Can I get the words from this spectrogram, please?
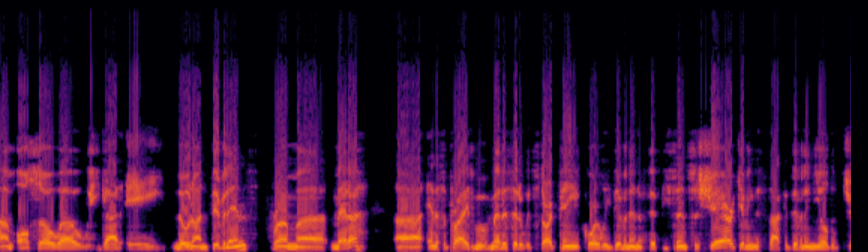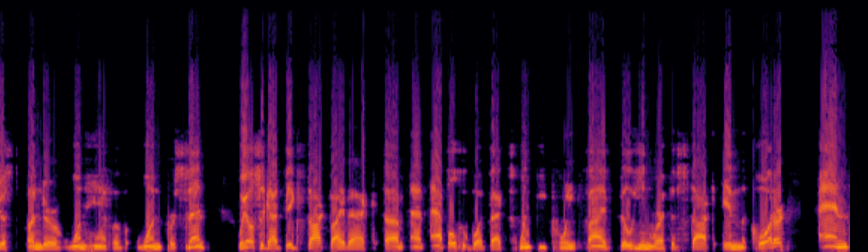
Um, also, we got a note on dividends from Meta. In a surprise move, Meta said it would start paying a quarterly dividend of 50 cents a share, giving the stock a dividend yield of just under one half of 1%. We also got big stock buyback um, at Apple, who bought back 20.5 billion worth of stock in the quarter, and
